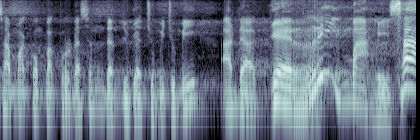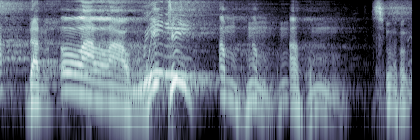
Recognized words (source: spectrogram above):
bersama Kompak Production dan juga Cumi-Cumi ada Gary Mahesa dan Lala Widi. Ahem, ahem. Semua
